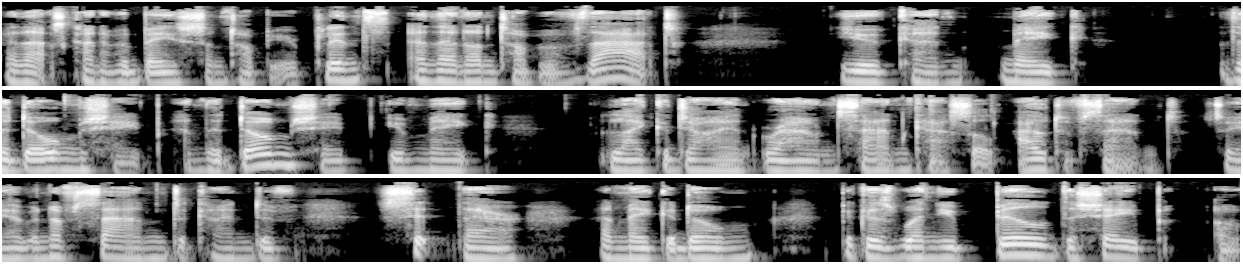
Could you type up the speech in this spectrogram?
and that's kind of a base on top of your plinth. And then on top of that, you can make the dome shape. And the dome shape you make like a giant round sandcastle out of sand. So you have enough sand to kind of sit there and make a dome. Because when you build the shape uh,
